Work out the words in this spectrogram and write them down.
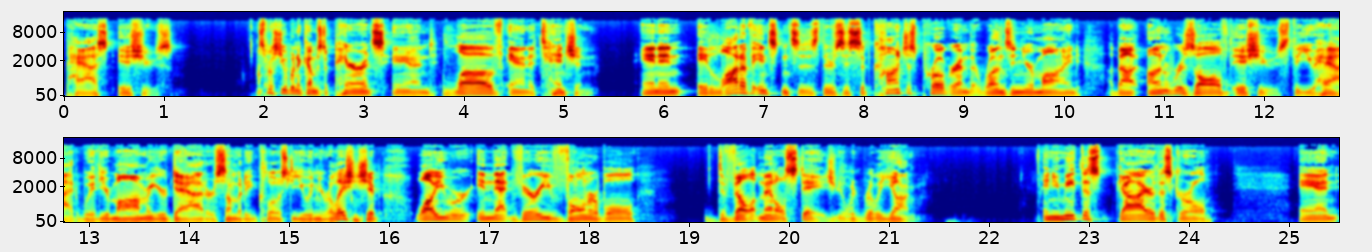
past issues, especially when it comes to parents and love and attention. And in a lot of instances, there's this subconscious program that runs in your mind about unresolved issues that you had with your mom or your dad or somebody close to you in your relationship while you were in that very vulnerable developmental stage. You're like really young. And you meet this guy or this girl, and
